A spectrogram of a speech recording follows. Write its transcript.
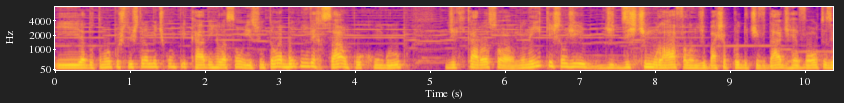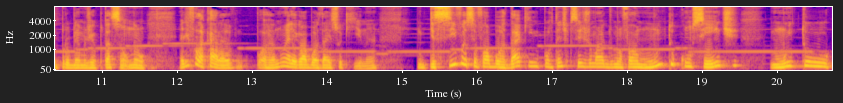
e adotando uma postura extremamente complicada em relação a isso. Então é bom conversar um pouco com o grupo de que, cara, olha só, não é nem questão de, de desestimular falando de baixa produtividade, revoltas e problemas de reputação, não. É de falar, cara, porra, não é legal abordar isso aqui, né? Que se você for abordar, que é importante que seja de uma, de uma forma muito consciente, muito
